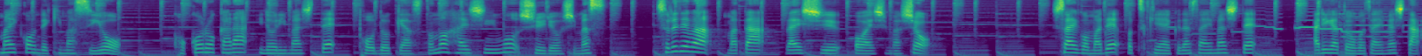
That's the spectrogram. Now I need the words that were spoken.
舞い込んできますよう心から祈りましてポッドキャストの配信を終了します。それではまた来週お会いしましょう。最後までお付き合いくださいましてありがとうございました。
